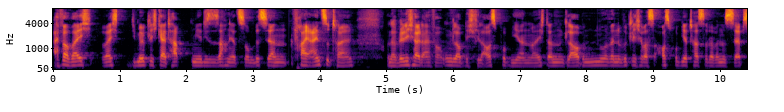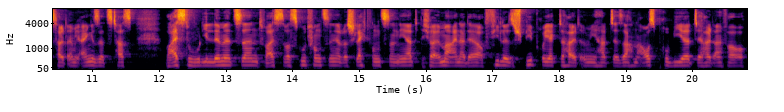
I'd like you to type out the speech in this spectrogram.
Einfach weil ich, weil ich die Möglichkeit habe, mir diese Sachen jetzt so ein bisschen frei einzuteilen. Und da will ich halt einfach unglaublich viel ausprobieren, weil ich dann glaube, nur wenn du wirklich was ausprobiert hast oder wenn du es selbst halt irgendwie eingesetzt hast, weißt du, wo die Limits sind, weißt du, was gut funktioniert, was schlecht funktioniert. Ich war immer einer, der auch viele Spielprojekte halt irgendwie hat, der Sachen ausprobiert, der halt einfach auch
